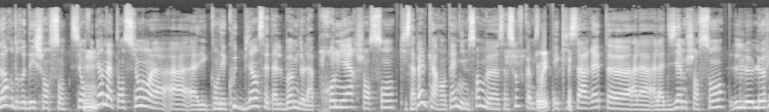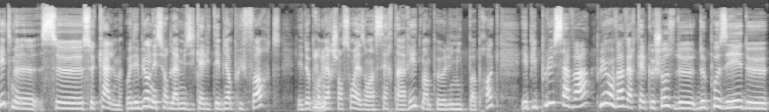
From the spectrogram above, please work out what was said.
l'ordre des chansons. Si on fait mm. bien attention à, qu'on écoute bien cet album de la première chanson qui s'appelle Quarantaine, il me semble, ça s'ouvre comme ça, et qui s'arrête euh, à la, à la, dixième chanson, le, le rythme se, se calme. Au début, on est sur de la musicalité bien plus forte, les deux mhm. premières chansons, elles ont un certain rythme, un peu limite pop rock. Et puis plus ça va, plus on va vers quelque chose de, de posé, de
